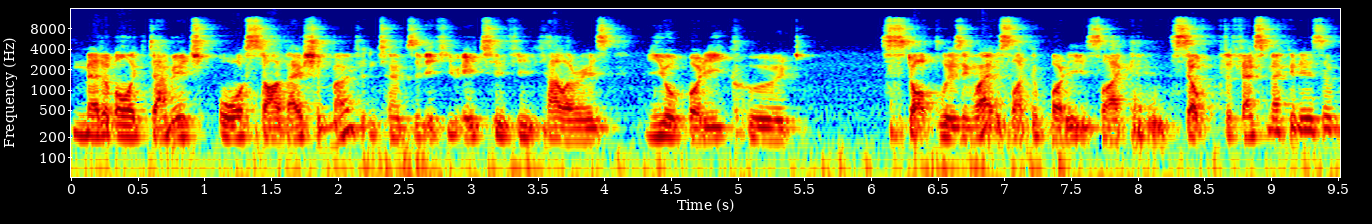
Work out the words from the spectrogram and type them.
metabolic damage or starvation mode in terms of if you eat too few calories, your body could stop losing weight. It's like a body's like self defense mechanism.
